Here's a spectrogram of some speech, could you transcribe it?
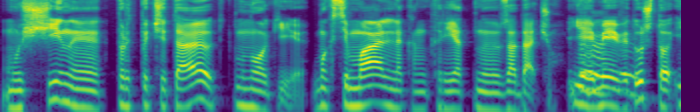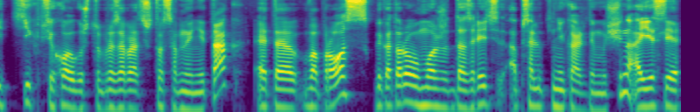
мужчины предпочитают многие максимально конкретную задачу. Я mm-hmm. имею в виду, что идти к психологу, чтобы разобраться, что со мной не так, это вопрос, до которого может дозреть абсолютно не каждый мужчина. А если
